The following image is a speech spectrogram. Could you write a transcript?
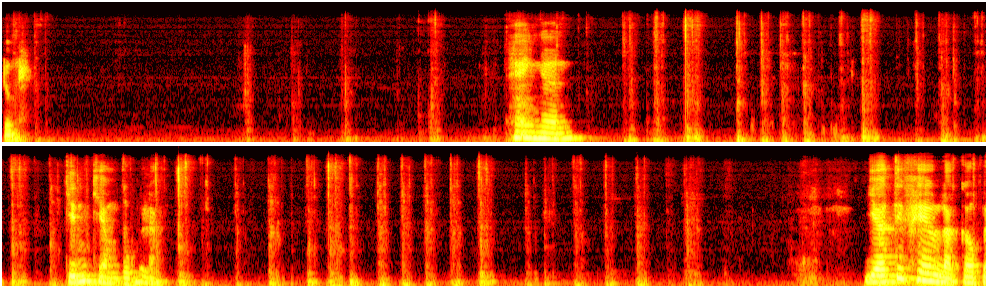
đúng không? 2000 945 Giờ tiếp theo là câu B.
